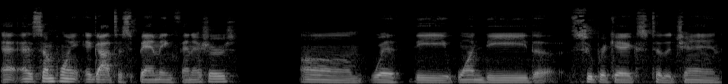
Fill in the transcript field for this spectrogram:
At, at some point, it got to spamming finishers um, with the 1D, the super kicks to the chin,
